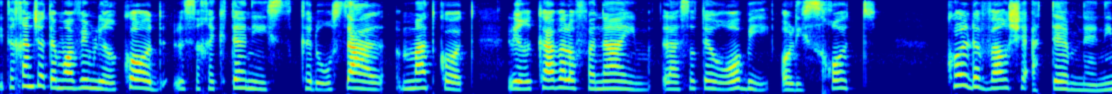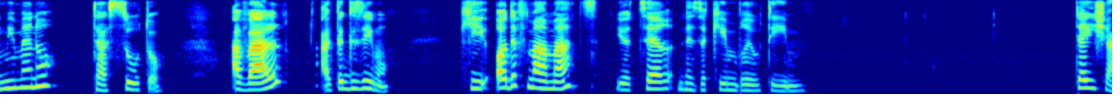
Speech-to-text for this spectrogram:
ייתכן שאתם אוהבים לרקוד, לשחק טניס, כדורסל, מתקות, לרכב על אופניים, לעשות אירובי או לשחות. כל דבר שאתם נהנים ממנו, תעשו אותו. אבל אל תגזימו, כי עודף מאמץ יוצר נזקים בריאותיים. 9.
